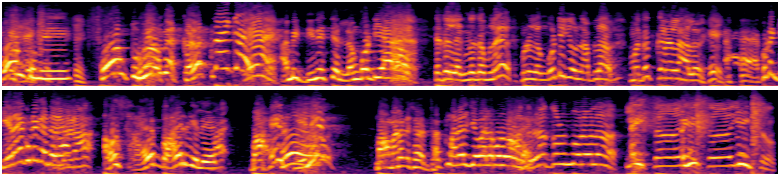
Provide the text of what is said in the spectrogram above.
कोण तुम्ही? कोण तुम्ही? तुम्ही कळत नाही काय? आम्ही दिनेशचे लंगोटी आहोत. त्याचं लग्न जमलंय म्हणून लंगोटी घेऊन आपलं मदत करायला आलो. हे. कुठे गेलाय कुठे गेला अहो साहेब बाहेर गेले बाहेर गेले? मग आम्हाला कशा झक मारायला जेवायला बोलवलं? करून बोलवलं. यायचं यायचं यायचं.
